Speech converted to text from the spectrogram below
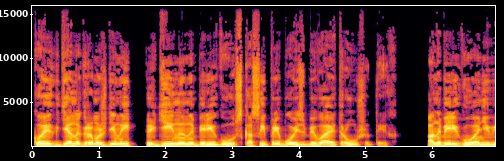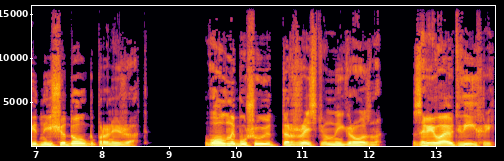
Кое-где нагромождены льдины на берегу, с прибой сбивает, рушит их. А на берегу они, видно, еще долго пролежат. Волны бушуют торжественно и грозно, завивают вихри,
